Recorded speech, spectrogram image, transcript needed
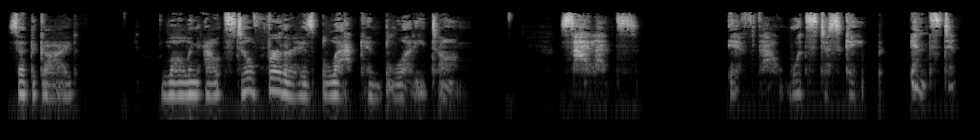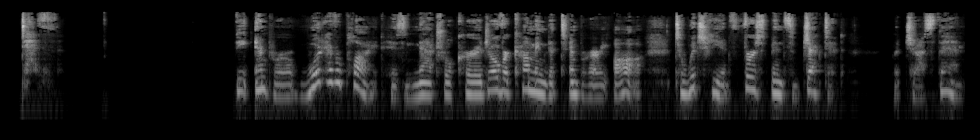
said the guide, lolling out still further his black and bloody tongue. Silence, if thou wouldst escape instant death. The emperor would have replied, his natural courage overcoming the temporary awe to which he had first been subjected. But just then,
